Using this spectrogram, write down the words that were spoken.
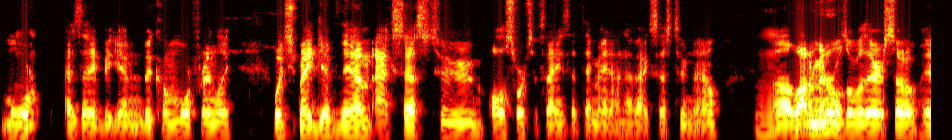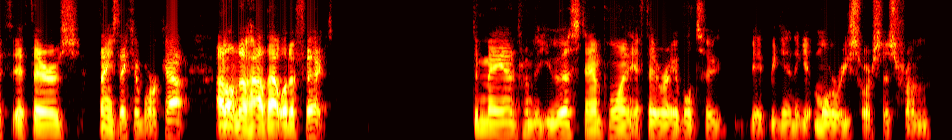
more as they begin to become more friendly, which may give them access to all sorts of things that they may not have access to now. Mm-hmm. Uh, a lot of minerals over there, so if if there's things they can work out, I don't know how that would affect demand from the U.S. standpoint if they were able to be, begin to get more resources from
